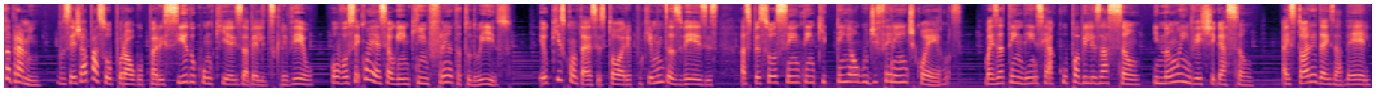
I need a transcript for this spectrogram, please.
Conta para mim, você já passou por algo parecido com o que a Isabelle descreveu? Ou você conhece alguém que enfrenta tudo isso? Eu quis contar essa história porque muitas vezes as pessoas sentem que tem algo diferente com elas mas a tendência é a culpabilização e não a investigação. A história da Isabelle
